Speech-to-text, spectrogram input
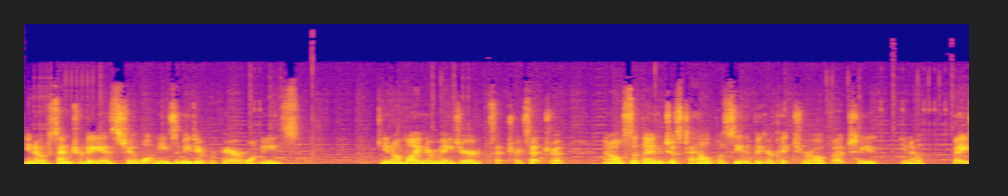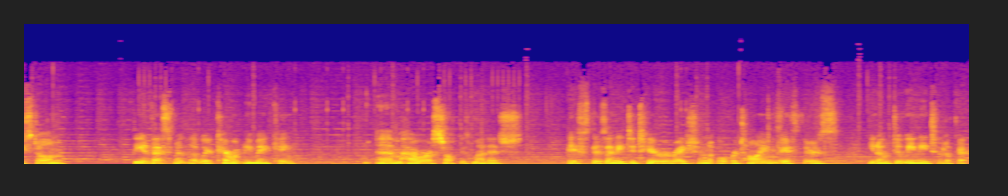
you know, centrally as to what needs immediate repair, what needs, you know, minor, major, etc., etc. And also then just to help us see the bigger picture of actually, you know, based on the investment that we're currently making, um, how our stock is managed, if there's any deterioration over time, if there's you know, do we need to look at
